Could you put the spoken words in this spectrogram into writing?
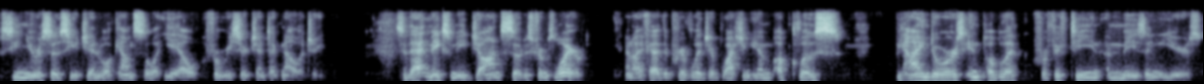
Senior Associate General Counsel at Yale for Research and Technology. So that makes me John Soderstrom's lawyer. And I've had the privilege of watching him up close, behind doors, in public, for 15 amazing years.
